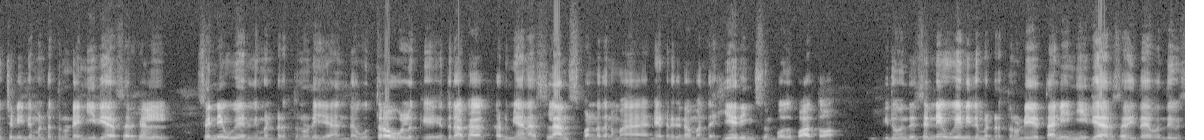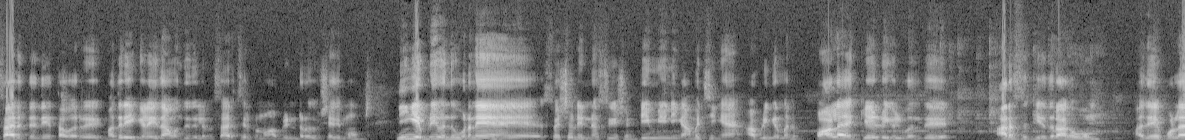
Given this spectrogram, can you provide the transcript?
உச்சநீதிமன்றத்தினுடைய நீதியரசர்கள் சென்னை உயர்நீதிமன்றத்தினுடைய அந்த உத்தரவுகளுக்கு எதிராக கடுமையான ஸ்லாம்ஸ் பண்ணதை நம்ம நேற்றைய தினம் அந்த ஹியரிங்ஸின் போது பார்த்தோம். இது வந்து சென்னை உயர்நீதிமன்றத்தினுடைய தனி நீதியரசர் இதை வந்து விசாரித்ததே தவறு. மதுரை கிளை தான் வந்து இதில் விசாரிச்சிருக்கணும் அப்படின்ற ஒரு விஷயமும் நீங்கள் எப்படி வந்து உடனே ஸ்பெஷல் இன்வெஸ்டிகேஷன் டீமையும் நீங்கள் அமைச்சீங்க அப்படிங்கிற மாதிரி பல கேள்விகள் வந்து அரசுக்கு எதிராகவும் அதே போல்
